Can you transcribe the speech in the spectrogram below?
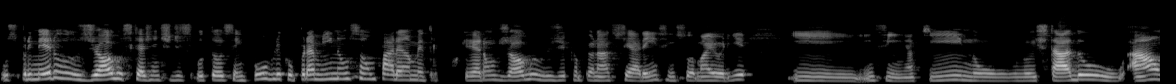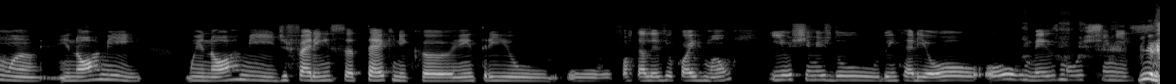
Os primeiros jogos que a gente disputou sem público, para mim, não são um parâmetro, porque eram jogos de campeonato cearense, em sua maioria, e, enfim, aqui no, no estado há uma enorme, uma enorme diferença técnica entre o, o Fortaleza e o Co-Irmão e os times do, do interior, ou mesmo os times. Bira,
